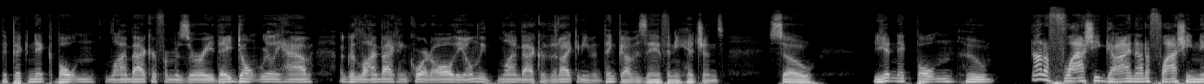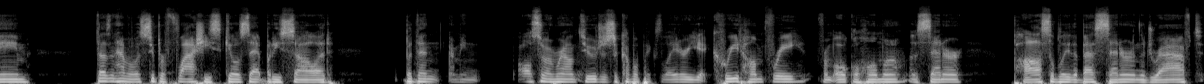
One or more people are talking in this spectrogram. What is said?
they pick Nick Bolton, linebacker from Missouri. They don't really have a good linebacking corps at all. The only linebacker that I can even think of is Anthony Hitchens. So you get Nick Bolton, who not a flashy guy, not a flashy name, doesn't have a super flashy skill set, but he's solid. But then, I mean, also in round two, just a couple picks later, you get Creed Humphrey from Oklahoma, a center, possibly the best center in the draft.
